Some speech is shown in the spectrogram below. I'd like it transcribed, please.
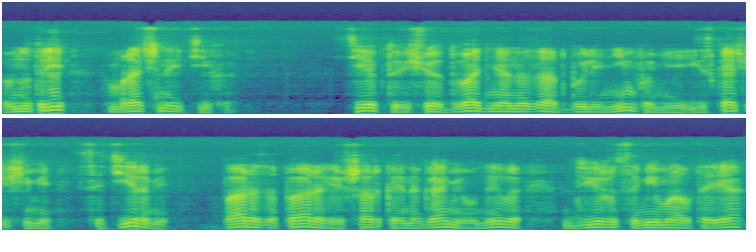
Внутри мрачно и тихо. Те, кто еще два дня назад были нимфами и скачущими сатирами, Пара за парой, шаркая ногами, уныло движутся мимо алтаря,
